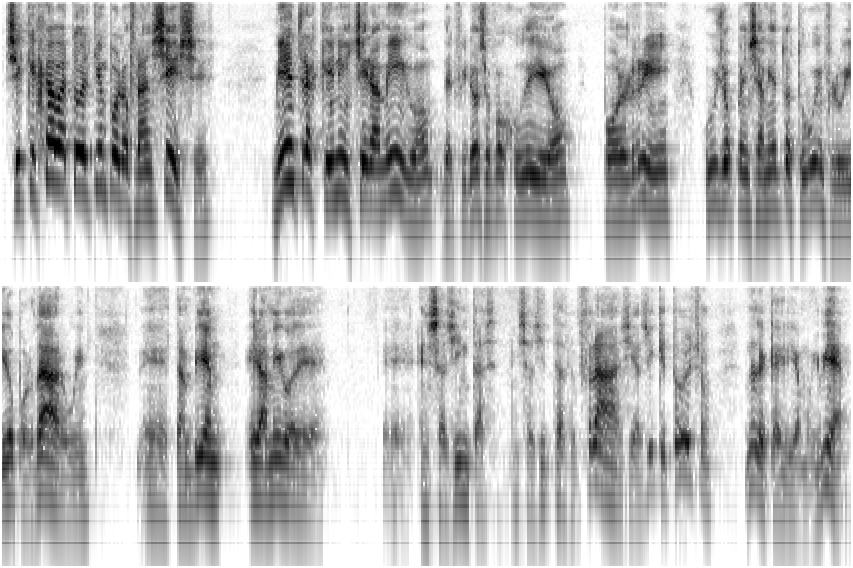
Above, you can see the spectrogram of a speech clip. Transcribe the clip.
se quejaba todo el tiempo de los franceses, mientras que Nietzsche era amigo del filósofo judío Paul Rie, cuyo pensamiento estuvo influido por Darwin. Eh, también era amigo de eh, ensayistas, ensayistas de Francia, así que todo eso no le caería muy bien.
